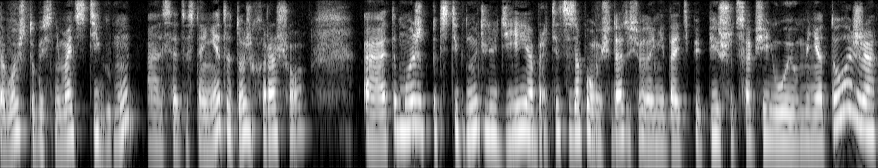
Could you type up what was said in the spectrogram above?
того, чтобы снимать стигму а с этой стороны, это тоже хорошо. А это может подстегнуть людей обратиться за помощью, да, то есть вот они, да, тебе пишут сообщение, ой, у меня тоже,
